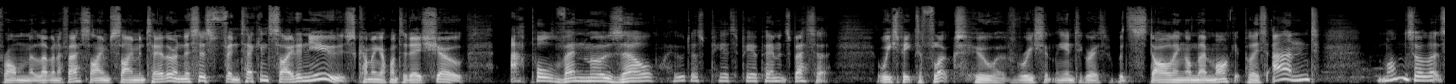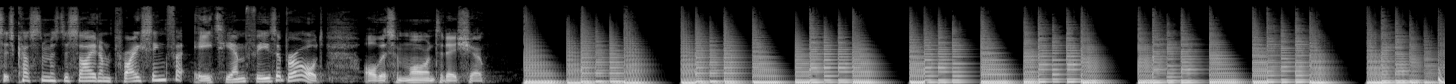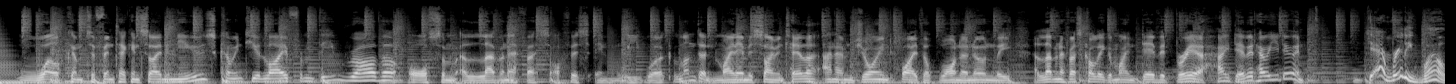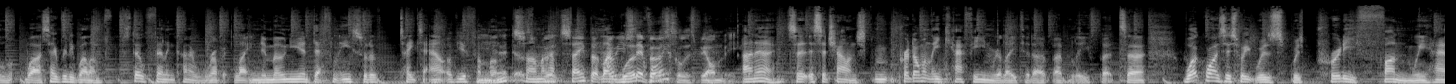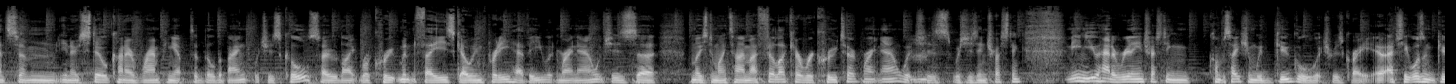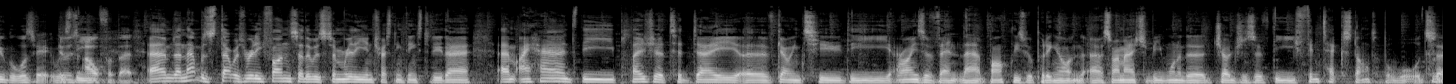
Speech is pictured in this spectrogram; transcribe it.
From 11FS, I'm Simon Taylor, and this is FinTech Insider News. Coming up on today's show, Apple, Venmo, Zelle, who does peer-to-peer payments better? We speak to Flux, who have recently integrated with Starling on their marketplace, and Monzo lets its customers decide on pricing for ATM fees abroad. All this and more on today's show. Welcome to FinTech Insider News, coming to you live from the rather awesome 11FS office in WeWork, London. My name is Simon Taylor, and I'm joined by the one and only 11FS colleague of mine, David Brear. Hi, David. How are you doing? Yeah, really well. Well, I say really well. I'm still feeling kind of rubbish. Like pneumonia definitely sort of takes it out of you for months. does, I'm gonna have to say, but like you stay work vertical is beyond me. I know it's a, it's a challenge, predominantly caffeine related, I, I believe. But uh, work wise, this week was was pretty fun. We had some, you know, still kind of ramping up to build a bank, which is cool. So like recruitment phase going pretty heavy right now, which is uh, most of my time. I feel like a recruiter right now, which Mm. is which is interesting. Me and you had a really interesting conversation with Google, which was great. Uh, Actually, it wasn't Google, was it? It was the Alphabet. um, and that was that was really fun. So there was some really interesting things to do there. Um, I had the pleasure today of going to the Rise event that Barclays were putting on. Uh, so I managed to be one of the judges of the FinTech Startup Award. So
